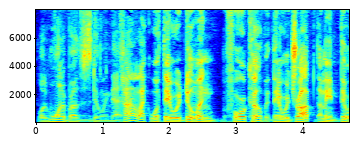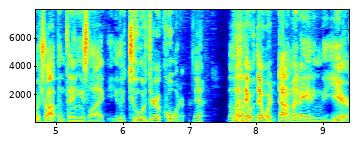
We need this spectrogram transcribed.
what Warner Brothers is doing now. Kind of like what they were doing before COVID. They were drop. I mean, they were dropping things like either two or three a quarter. Yeah, Like they, they were dominating the year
